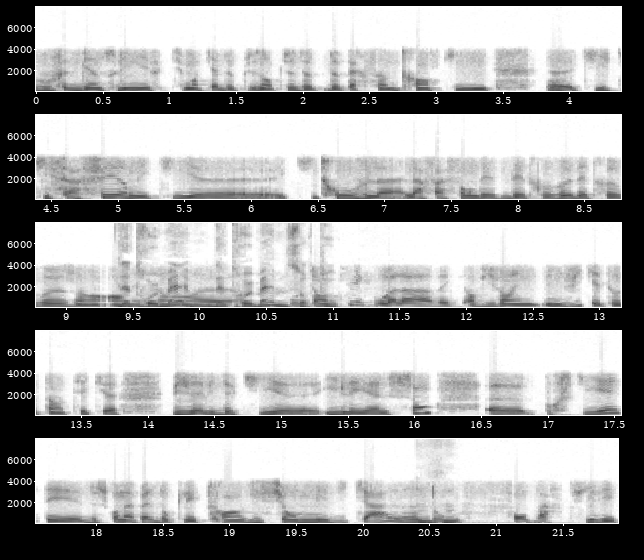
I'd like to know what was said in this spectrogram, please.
vous faites bien de souligner effectivement qu'il y a de plus en plus de, de personnes trans qui euh, qui, qui s'affirment et qui euh, qui trouvent la, la façon d'être heureux, d'être heureuse en, en D'être eux-mêmes, euh, d'être eux-mêmes surtout. voilà, avec en vivant une, une vie qui est authentique euh, vis-à-vis de qui euh, ils et elles sont. Euh, pour ce qui est des- de ce qu'on appelle donc les transitions médicales, Mhm. dont font partie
